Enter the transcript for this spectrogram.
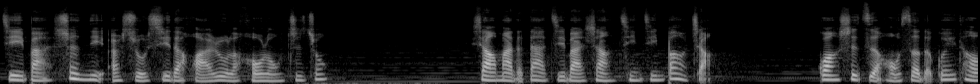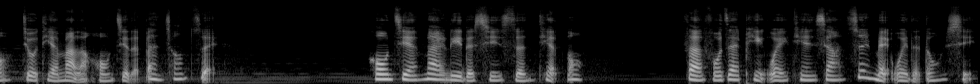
鸡巴顺利而熟悉地滑入了喉咙之中，小马的大鸡巴上青筋暴涨，光是紫红色的龟头就填满了红姐的半张嘴。红姐卖力的吸吮舔弄，仿佛在品味天下最美味的东西。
